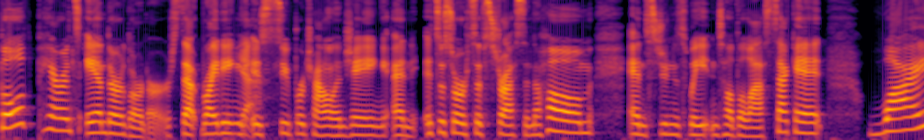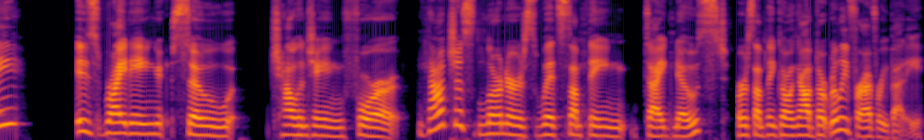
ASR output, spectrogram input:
both parents and their learners that writing Yeah. is super challenging and it's a source of stress in the home, and students wait until the last second. Why is writing so challenging for not just learners with something diagnosed or something going on, but really for everybody?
